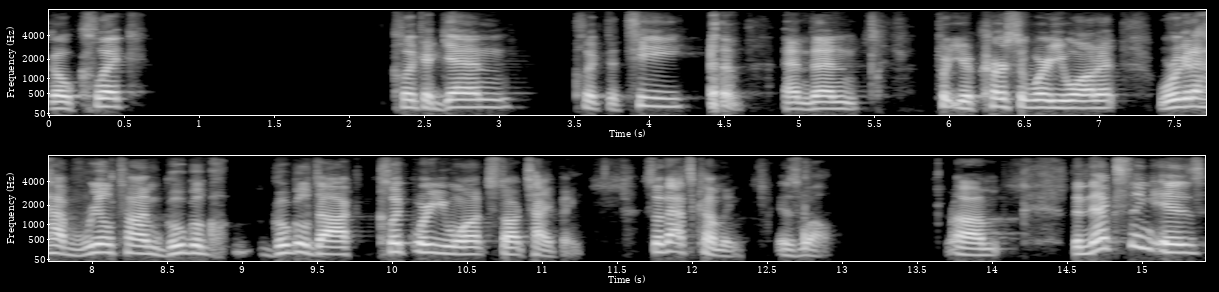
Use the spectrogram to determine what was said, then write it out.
go click, click again, click the T, and then put your cursor where you want it. We're going to have real-time Google Google Doc. Click where you want, start typing. So that's coming as well. Um, the next thing is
